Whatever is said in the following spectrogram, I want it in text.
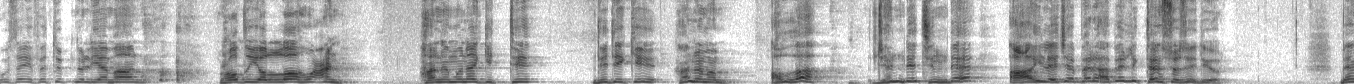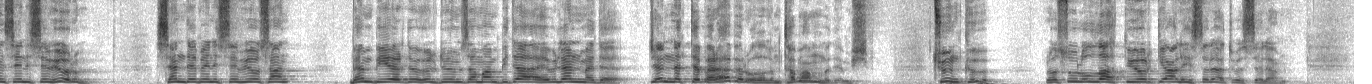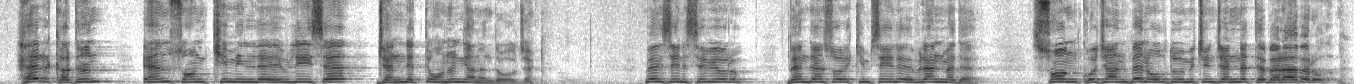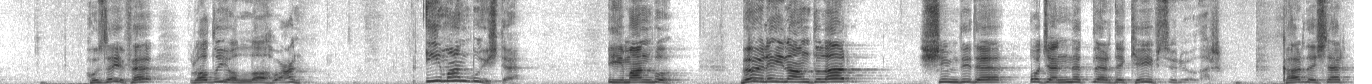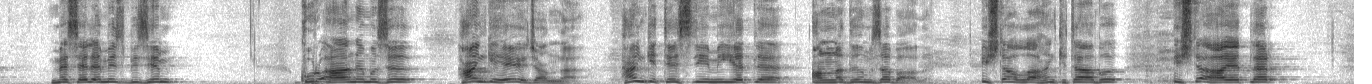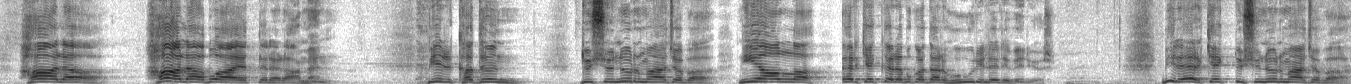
Huzeyfe tübnül Yeman radıyallahu anh hanımına gitti. Dedi ki hanımım Allah cennetinde ailece beraberlikten söz ediyor. Ben seni seviyorum. Sen de beni seviyorsan ben bir yerde öldüğüm zaman bir daha evlenme de cennette beraber olalım tamam mı demiş. Çünkü Resulullah diyor ki aleyhissalatü vesselam her kadın en son kiminle evliyse cennette onun yanında olacak. Ben seni seviyorum. Benden sonra kimseyle evlenme de son kocan ben olduğum için cennette beraber olalım. Huzeyfe radıyallahu anh. İman bu işte. İman bu. Böyle inandılar. Şimdi de o cennetlerde keyif sürüyorlar. Kardeşler, meselemiz bizim Kur'an'ımızı hangi heyecanla, hangi teslimiyetle anladığımıza bağlı. İşte Allah'ın kitabı, işte ayetler hala hala bu ayetlere rağmen bir kadın düşünür mü acaba niye Allah erkeklere bu kadar hurileri veriyor? Bir erkek düşünür mü acaba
